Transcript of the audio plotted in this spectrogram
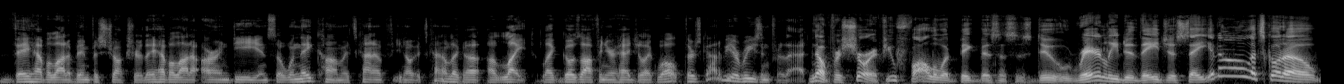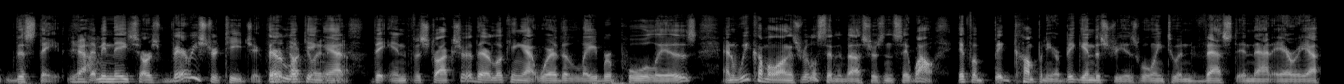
they have a lot of infrastructure, they have a lot of R and D, and so when they come, it's kind of you know it's kind of like a, a light like goes off in your head. You're like, well, there's got to be a reason for that. No, for sure. If you follow what big businesses do, rarely rarely do they just say, you know, let's go to this state. Yeah. I mean, they are very strategic. They're looking at the infrastructure. They're looking at where the labor pool is. And we come along as real estate investors and say, wow, if a big company or big industry is willing to invest in that area,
